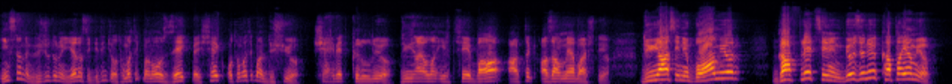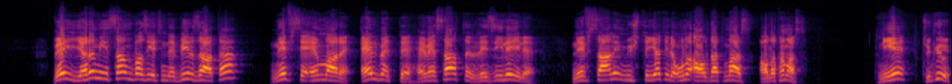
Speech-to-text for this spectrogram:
İnsanın vücudunun yarısı gidince otomatikman o zevk ve şevk otomatikman düşüyor. Şehvet kırılıyor. Dünyaya olan irtişe bağ artık azalmaya başlıyor. Dünya seni boğamıyor. Gaflet senin gözünü kapayamıyor. Ve yarım insan vaziyetinde bir zata nefse emmare elbette hevesatı rezile ile nefsani müştehiyat ile onu aldatmaz, aldatamaz. Niye? Çünkü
